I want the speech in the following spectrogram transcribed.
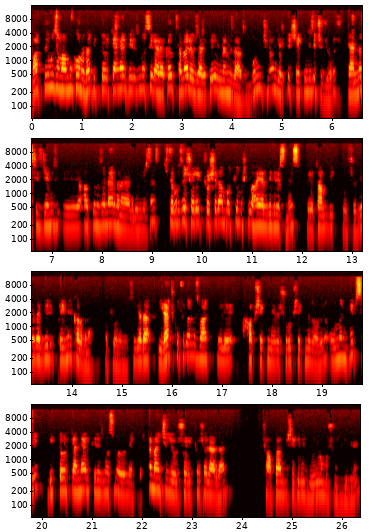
Baktığımız zaman bu konuda dikdörtgenler prizması ile alakalı temel özellikleri bilmemiz lazım. Bunun için öncelikle şeklimizi çiziyoruz. Yani nasıl çizeceğimiz e, aklınıza nereden hayal edebilirsiniz? Kitabınıza şöyle köşeden bakıyormuş gibi hayal edebilirsiniz. Böyle tam dik pozisyonda ya da bir peynir kalıbına bakıyor olabilirsiniz. Ya da ilaç kutularınız var. Böyle hap şeklinde ya da şurup şeklinde de olabilir. Onların hepsi dikdörtgenler prizmasına örnektir. Hemen çiziyoruz şöyle köşelerden çapraz bir şekilde görüyormuşuz gibi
